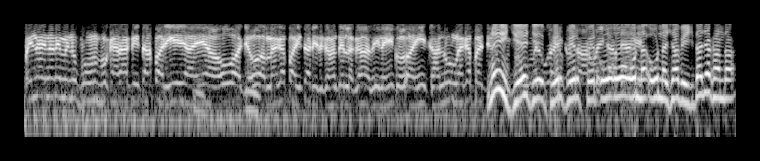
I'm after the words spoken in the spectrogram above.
ਪਹਿਲਾਂ ਇਹਨਾਂ ਨੇ ਮੈਨੂੰ ਫੋਨ ਵਗੈਰਾ ਕੀਤਾ ਭਾਜੀ ਇਹ ਆਏ ਆ ਉਹ ਆ ਜੋ ਮੈਂ ਕਿਹਾ ਭਾਜੀ ਤੁਹਾਡੀ ਦੁਕਾਨ ਤੇ ਲੱਗਾ ਅਸੀਂ ਨਹੀਂ ਕੋਈ ਅਸੀਂ ਸਾਨੂੰ ਮੈਂ ਕਿਹਾ ਨਹੀਂ ਜੇ ਜੇ ਫਿਰ ਫਿਰ ਫਿਰ ਉਹ ਨ- ਉਹ ਨਸ਼ਾ ਵੇਚਦਾ ਜਾਂ ਖਾਂਦਾ?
